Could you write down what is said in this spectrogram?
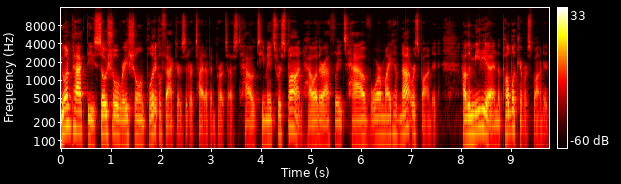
You unpack the social, racial, and political factors that are tied up in protest, how teammates respond, how other athletes have or might have not responded, how the media and the public have responded.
